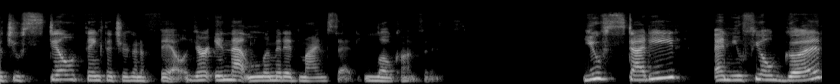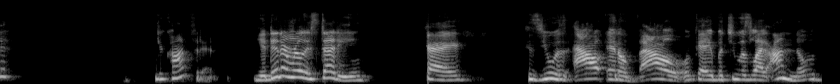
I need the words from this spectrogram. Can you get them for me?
but you still think that you're going to fail. You're in that limited mindset, low confidence. You've studied and you feel good, you're confident. You didn't really study, okay? Because you was out and about, okay? But you was like, I know,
